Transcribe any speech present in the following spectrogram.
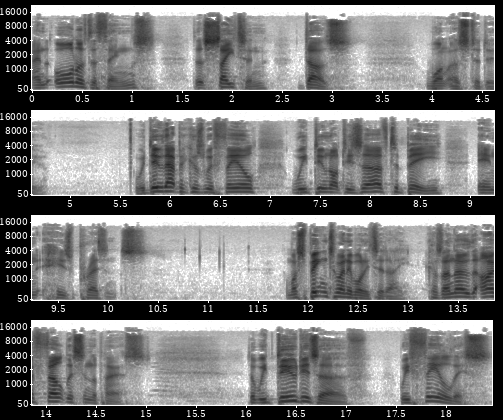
And all of the things that Satan does want us to do. We do that because we feel we do not deserve to be in his presence. Am I speaking to anybody today? Because I know that I've felt this in the past. That we do deserve, we feel this.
